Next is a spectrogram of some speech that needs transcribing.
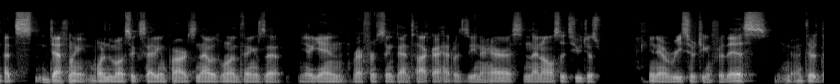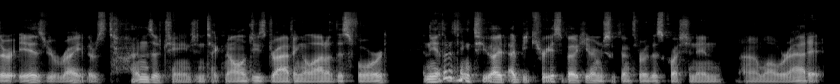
That's definitely one of the most exciting parts, and that was one of the things that, again, referencing that talk I had with Zena Harris, and then also too just you know researching for this you know there, there is you're right there's tons of change and technologies driving a lot of this forward. And the other thing too I'd, I'd be curious about here i'm just going to throw this question in uh, while we're at it.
